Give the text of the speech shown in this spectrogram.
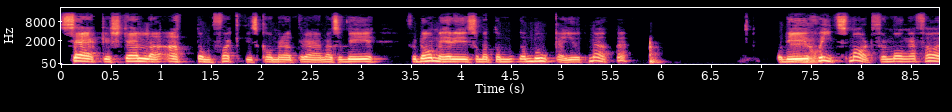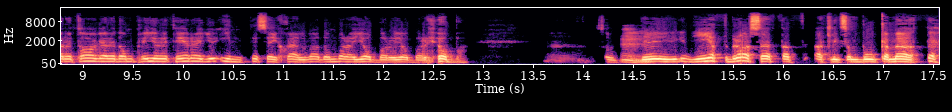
säkerställa att de faktiskt kommer att träna. Så det är, för dem är det som att de, de bokar ju ett möte. Och det är mm. skitsmart, för många företagare de prioriterar ju inte sig själva. De bara jobbar och jobbar och jobbar. Så mm. Det är ett jättebra sätt att, att liksom boka möte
